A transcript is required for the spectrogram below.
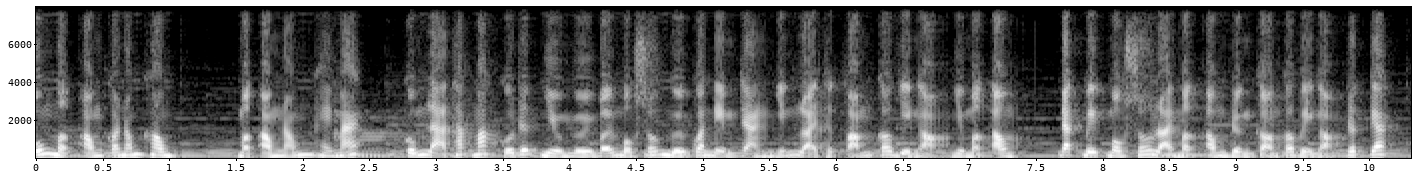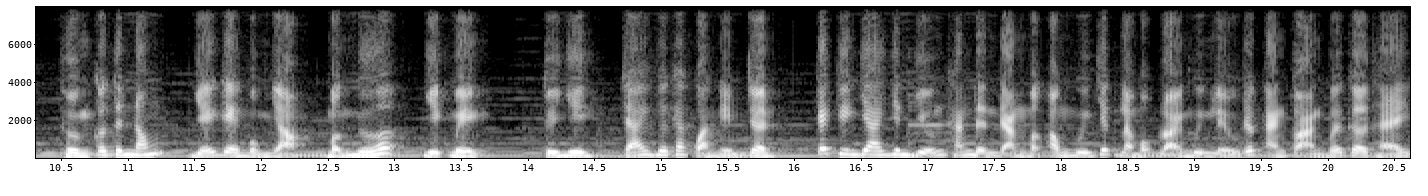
Uống mật ong có nóng không? Mật ong nóng hay mát? Cũng là thắc mắc của rất nhiều người bởi một số người quan niệm rằng những loại thực phẩm có vị ngọt như mật ong, đặc biệt một số loại mật ong rừng còn có vị ngọt rất gắt, thường có tính nóng, dễ gây mụn nhọt, mẩn ngứa, diệt miệng. Tuy nhiên, trái với các quan niệm trên, các chuyên gia dinh dưỡng khẳng định rằng mật ong nguyên chất là một loại nguyên liệu rất an toàn với cơ thể.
